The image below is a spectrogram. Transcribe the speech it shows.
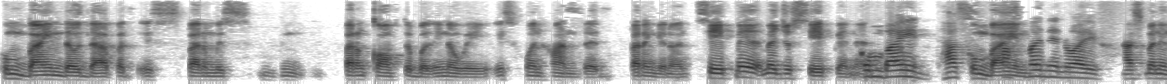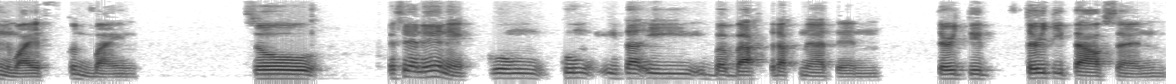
combined daw dapat is parang mas parang comfortable in a way is 100 parang gano'n safe med- medyo safe ka na Combined. Hus- Combined. Husband and wife. husband and wife combined so kasi ano yun eh kung kung ita i-backtrack natin 30 30,000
